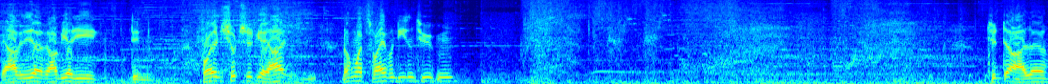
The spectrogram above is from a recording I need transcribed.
Ja, wir, wir haben hier die, den vollen Schutzschild hier. Ja, nochmal zwei von diesen Typen. Tinte alle.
